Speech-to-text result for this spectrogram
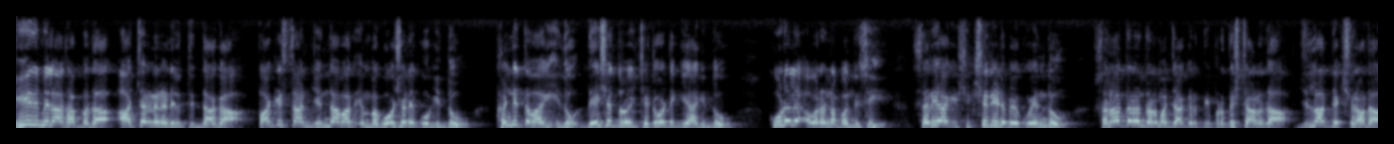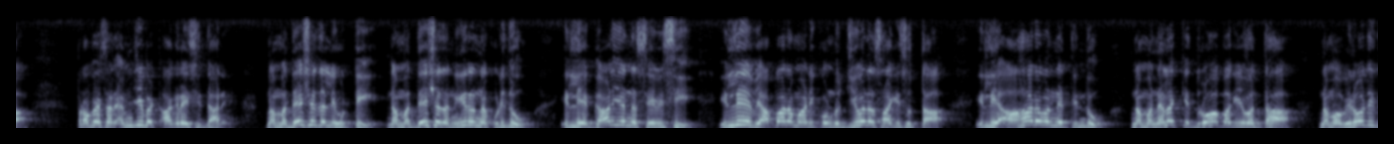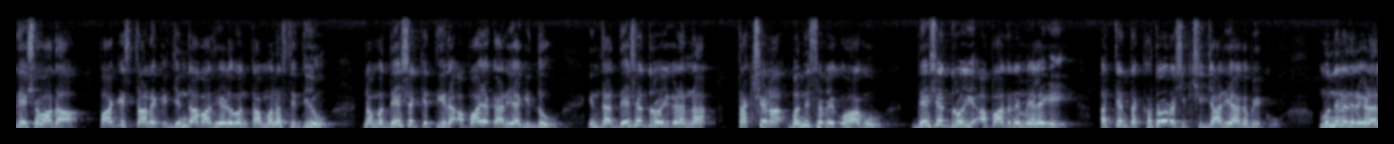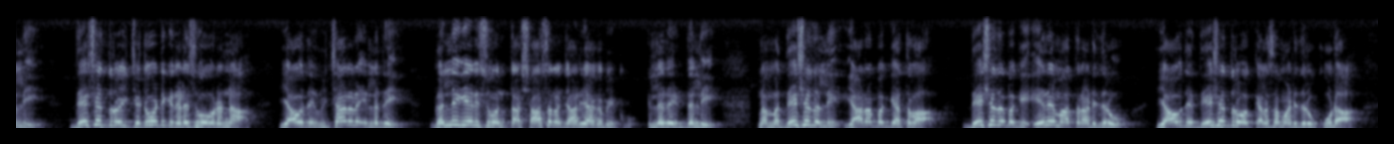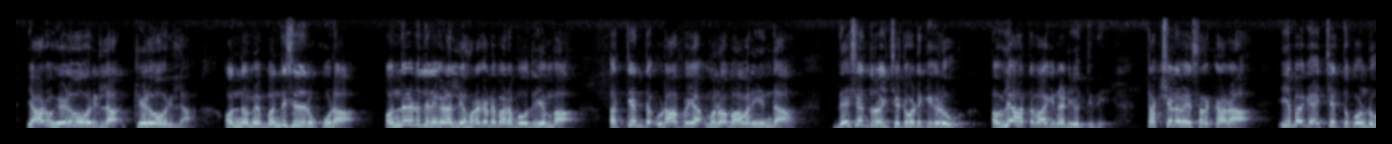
ಈದ್ ಮಿಲಾದ್ ಹಬ್ಬದ ಆಚರಣೆ ನಡೆಯುತ್ತಿದ್ದಾಗ ಪಾಕಿಸ್ತಾನ್ ಜಿಂದಾಬಾದ್ ಎಂಬ ಘೋಷಣೆ ಕೂಗಿದ್ದು, ಖಂಡಿತವಾಗಿ ಇದು ದೇಶದ್ರೋಹಿ ಚಟುವಟಿಕೆಯಾಗಿದ್ದು, ಕೂಡಲೇ ಅವರನ್ನು ಬಂಧಿಸಿ ಸರಿಯಾಗಿ ಶಿಕ್ಷೆ ನೀಡಬೇಕು ಎಂದು ಸನಾತನ ಧರ್ಮ ಜಾಗೃತಿ ಪ್ರತಿಷ್ಠಾನದ ಜಿಲ್ಲಾಧ್ಯಕ್ಷರಾದ ಪ್ರೊಫೆಸರ್ ಎಂ ಜಿ ಭಟ್ ಆಗ್ರಹಿಸಿದ್ದಾರೆ. ನಮ್ಮ ದೇಶದಲ್ಲಿ ಹುಟ್ಟಿ, ನಮ್ಮ ದೇಶದ ನೀರನ್ನು ಕುಡಿದು ಇಲ್ಲಿಯ ಗಾಳಿಯನ್ನು ಸೇವಿಸಿ, ಇಲ್ಲಿಯೇ ವ್ಯಾಪಾರ ಮಾಡಿಕೊಂಡು ಜೀವನ ಸಾಗಿಸುತ್ತಾ, ಇಲ್ಲಿಯ ಆಹಾರವನ್ನೇ ತಿಂದು ನಮ್ಮ ನೆಲಕ್ಕೆ ದ್ರೋಹ ಬಗೆಯುವಂತಹ ನಮ್ಮ ವಿರೋಧಿ ದೇಶವಾದ ಪಾಕಿಸ್ತಾನಕ್ಕೆ ಜಿಂದಾಬಾದ್ ಹೇಳುವಂಥ ಮನಸ್ಥಿತಿಯು ನಮ್ಮ ದೇಶಕ್ಕೆ ತೀರ ಅಪಾಯಕಾರಿಯಾಗಿದ್ದು, ಇಂಥ ದೇಶದ್ರೋಹಿಗಳನ್ನು ತಕ್ಷಣ ಬಂಧಿಸಬೇಕು ಹಾಗೂ ದೇಶದ್ರೋಹಿ ಅಪಾದನೆ ಮೇಲೆಗೆ ಅತ್ಯಂತ ಕಠೋರ ಶಿಕ್ಷೆ ಜಾರಿಯಾಗಬೇಕು. ಮುಂದಿನ ದಿನಗಳಲ್ಲಿ ದೇಶದ್ರೋಹಿ ಚಟುವಟಿಕೆ ನಡೆಸುವವರನ್ನು ಯಾವುದೇ ವಿಚಾರಣೆ ಇಲ್ಲದೆ ಗಲ್ಲಿಗೇರಿಸುವಂಥ ಶಾಸನ ಜಾರಿಯಾಗಬೇಕು. ಇಲ್ಲದೇ ಇದ್ದಲ್ಲಿ ನಮ್ಮ ದೇಶದಲ್ಲಿ ಯಾರ ಬಗ್ಗೆ ಅಥವಾ ದೇಶದ ಬಗ್ಗೆ ಏನೇ ಮಾತನಾಡಿದರೂ, ಯಾವುದೇ ದೇಶದ್ರೋಹ ಕೆಲಸ ಮಾಡಿದರೂ ಕೂಡ ಯಾರು ಹೇಳುವವರಿಲ್ಲ, ಕೇಳುವವರಿಲ್ಲ. ಒಂದೊಮ್ಮೆ ಬಂಧಿಸಿದರೂ ಕೂಡ ಒಂದೆರಡು ದಿನಗಳಲ್ಲಿ ಹೊರಗಡೆ ಬರಬಹುದು ಎಂಬ ಅತ್ಯಂತ ಉಡಾಫೆಯ ಮನೋಭಾವನೆಯಿಂದ ದೇಶದ್ರೋಹಿ ಚಟುವಟಿಕೆಗಳು ಅವ್ಯಾಹತವಾಗಿ ನಡೆಯುತ್ತಿದೆ. ತಕ್ಷಣವೇ ಸರ್ಕಾರ ಈ ಬಗ್ಗೆ ಎಚ್ಚೆತ್ತುಕೊಂಡು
